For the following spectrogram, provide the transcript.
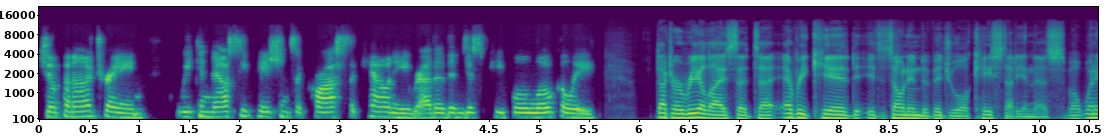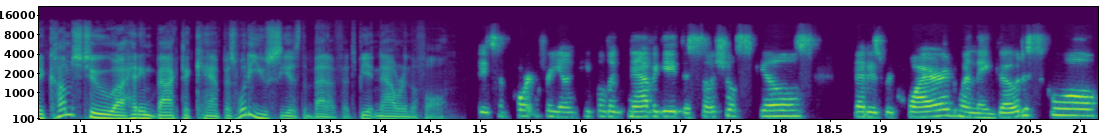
jumping on a train. We can now see patients across the county rather than just people locally. Doctor, I realize that uh, every kid is its own individual case study in this, but when it comes to uh, heading back to campus, what do you see as the benefits, be it now or in the fall? It's important for young people to navigate the social skills that is required when they go to school,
